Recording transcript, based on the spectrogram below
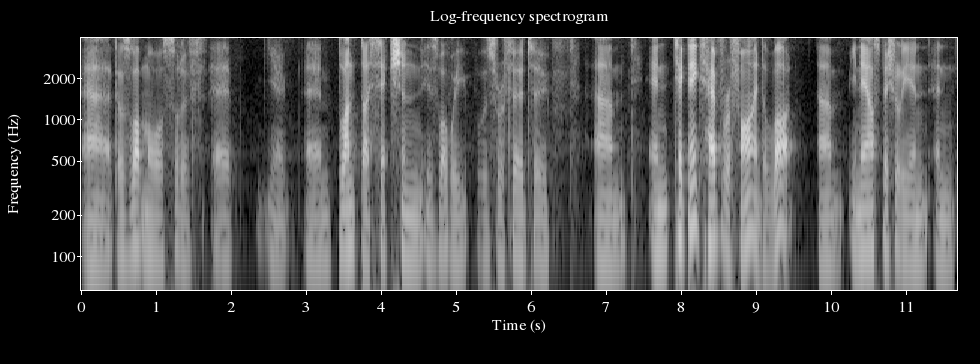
uh, there was a lot more sort of, uh, you know, um, blunt dissection is what we was referred to. Um, and techniques have refined a lot um, in our specialty and, and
